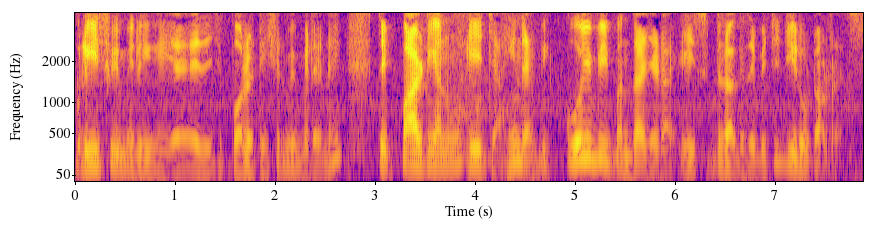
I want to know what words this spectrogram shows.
ਪੁਲਿਸ ਵੀ ਮਿਲੀ ਹੋਈ ਹੈ ਇਹਦੇ ਚ ਪੋਲੀਟੀਸ਼ੀਅਨ ਵੀ ਮਿਲੇ ਨੇ ਤੇ ਪਾਰਟੀਆਂ ਨੂੰ ਇਹ ਚਾਹੀਦਾ ਵੀ ਕੋਈ ਵੀ ਬੰਦਾ ਜਿਹੜਾ ਇਸ ਡਰੱਗ ਦੇ ਵਿੱਚ ਜ਼ੀਰੋ ਟੋਲਰੈਂਸ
